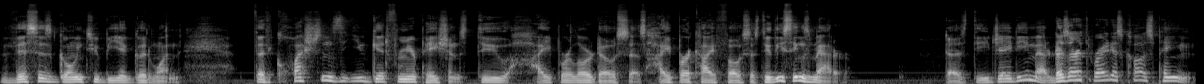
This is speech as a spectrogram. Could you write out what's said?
this is going to be a good one the questions that you get from your patients do hyperlordosis, hyperkyphosis, do these things matter? Does DJD matter? Does arthritis cause pain?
